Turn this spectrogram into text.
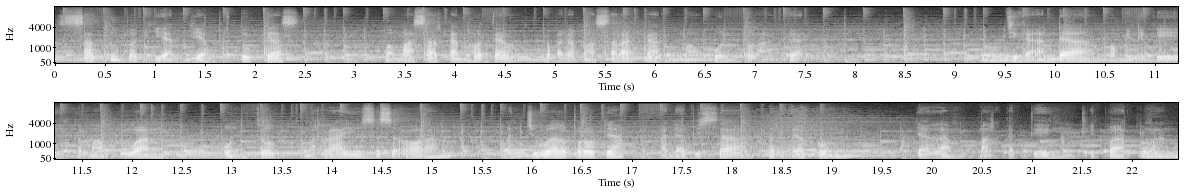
satu bagian yang bertugas memasarkan hotel kepada masyarakat maupun pelanggan. Jika Anda memiliki kemampuan untuk merayu seseorang menjual produk, Anda bisa bergabung dalam marketing department.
